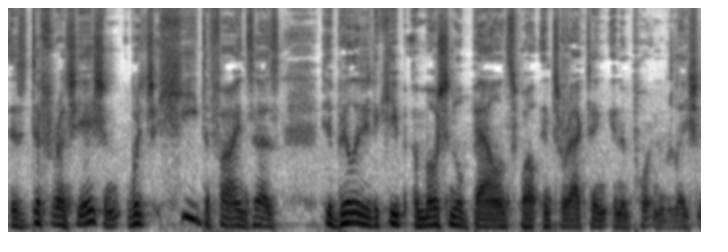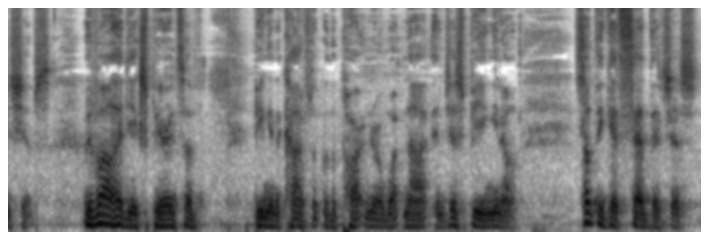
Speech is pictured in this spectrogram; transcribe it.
is differentiation, which he defines as the ability to keep emotional balance while interacting in important relationships. We've all had the experience of being in a conflict with a partner or whatnot, and just being, you know, something gets said that just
